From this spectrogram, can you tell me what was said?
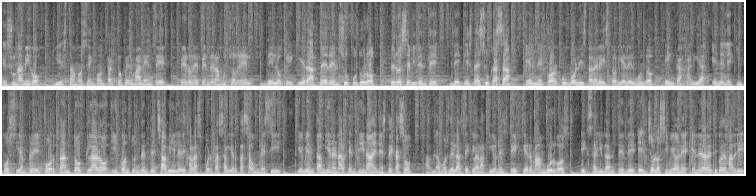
es un amigo y estamos en contacto permanente, pero dependerá mucho de él, de lo que quiera hacer en su futuro, pero es evidente de que esta es su casa, el mejor futbolista de la historia del mundo encajaría en el equipo siempre, por tanto claro y contundente Xavi le deja las puertas abiertas a un Messi que ven también en Argentina. En este caso hablamos de las declaraciones de Germán Burgos, ex ayudante de El Cholo Simeone en el Atlético de Madrid,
